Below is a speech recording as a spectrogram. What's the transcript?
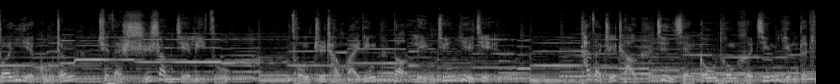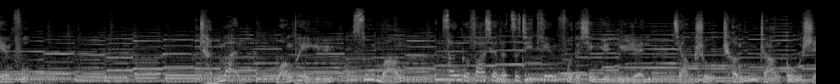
专业古筝，却在时尚界立足，从职场白丁到领军业界，她在职场尽显沟通和经营的天赋。陈曼、王佩瑜、苏芒，三个发现了自己天赋的幸运女人，讲述成长故事。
